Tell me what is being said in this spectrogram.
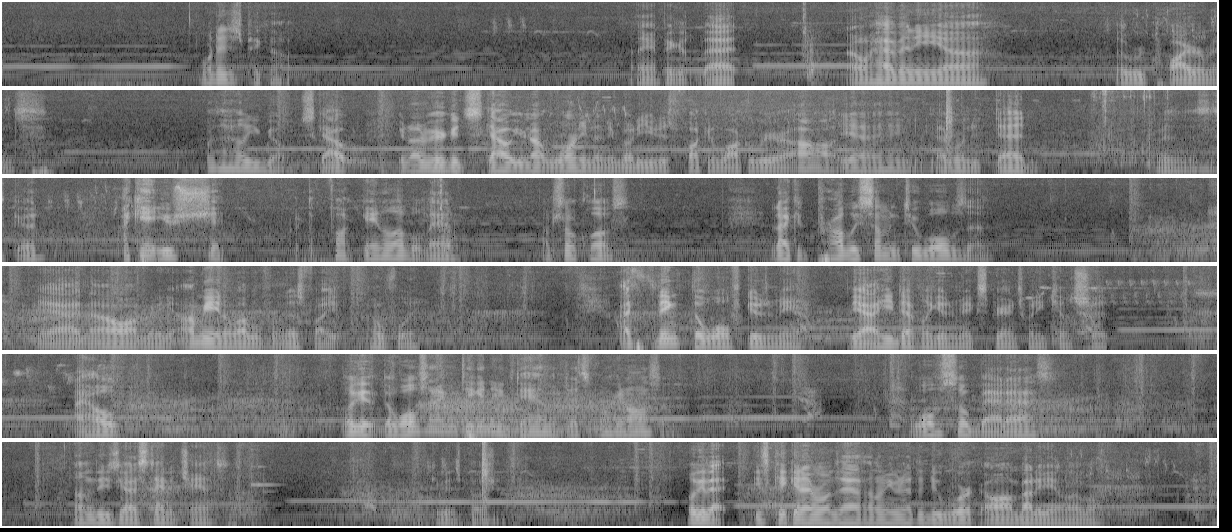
What did I just pick up? I think I picked up that. I don't have any, uh, requirements. Where the hell are you going, scout? You're not a very good scout. You're not warning anybody. You just fucking walk over here. Oh, yeah, hey, everyone is dead. What is this? This is good. I can't use shit. What the fuck? Gain a level, man. I'm so close. And I could probably summon two wolves then. Yeah, now I'm gonna get, I'm getting a level from this fight, hopefully. I think the wolf gives me, yeah, he definitely gives me experience when he kills shit. I hope. Look at the wolf's not even taking any damage. That's fucking awesome. The wolf's so badass. None of these guys stand a chance. Give me this potion. Look at that. He's kicking everyone's ass. I don't even have to do work. Oh, I'm about to get level.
